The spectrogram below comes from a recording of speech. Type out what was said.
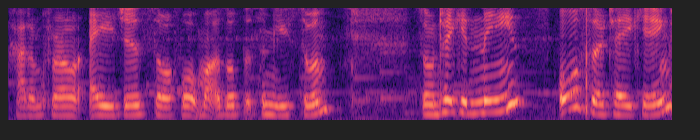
had them for ages, so I thought might as well put some use to them. So I'm taking these. Also taking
